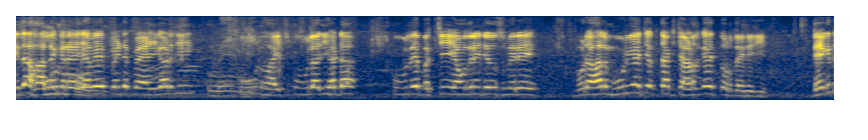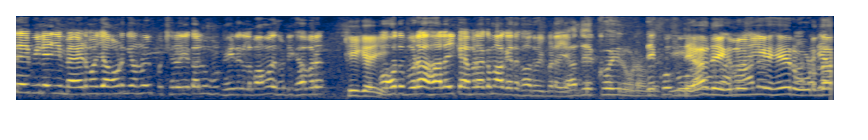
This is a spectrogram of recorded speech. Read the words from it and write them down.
ਇਹਦਾ ਹੱਲ ਕਰਿਆ ਜਾਵੇ ਪਿੰਡ ਪੈਜਗੜ੍ਹ ਜੀ। ਸਕੂਲ ਹਾਈ ਸਕੂਲ ਆ ਜੀ ਸਾਡਾ। ਸਕੂਲ ਦੇ ਬੱਚੇ ਆਉਂਦੇ ਨੇ ਜਦੋਂ ਸਵੇਰੇ ਬੁਰਾ ਹਾਲ ਮੂਰੀਆਂ ਚੱਕ ਚੱਕ ਚੜ੍ਹ ਕੇ ਤੁਰਦੇ ਨੇ ਜੀ। ਦੇਖਦੇ ਵੀ ਨੇ ਜੀ ਮੈਡਮ ਜਾਉਣਗੇ ਉਹਨੂੰ ਵੀ ਪੁੱਛ ਰਹੇ ਕੱਲ ਨੂੰ ਫੇਰ ਲਵਾਵਾਂਗੇ ਤੁਹਾਡੀ ਖਬਰ। ਠੀਕ ਹੈ ਜੀ। ਬਹੁਤ ਬੁਰਾ ਹਾਲ ਹੈ ਜੀ ਕੈਮਰਾ ਘੁਮਾ ਕੇ ਦਿਖਾ ਦਿਓ ਜੀ ਮੜਾ ਜਾ ਦੇਖੋ ਹੀ ਰੋਡ ਦੇਖੋ ਆਹ ਦੇਖ ਲਓ ਜੀ ਇਹ ਰੋਡ ਦਾ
